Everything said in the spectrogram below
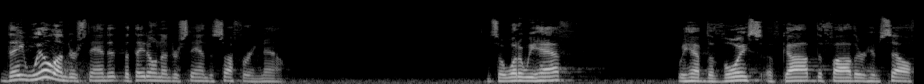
They will understand it, but they don't understand the suffering now. And so what do we have? We have the voice of God the Father himself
